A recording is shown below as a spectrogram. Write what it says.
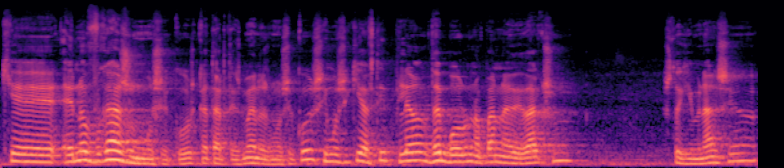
και ενώ βγάζουν μουσικούς, καταρτισμένους μουσικούς, οι μουσικοί αυτοί πλέον δεν μπορούν να πάνε να διδάξουν στο γυμνάσιο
